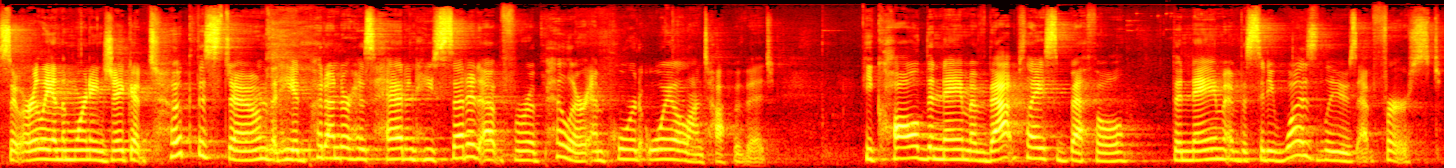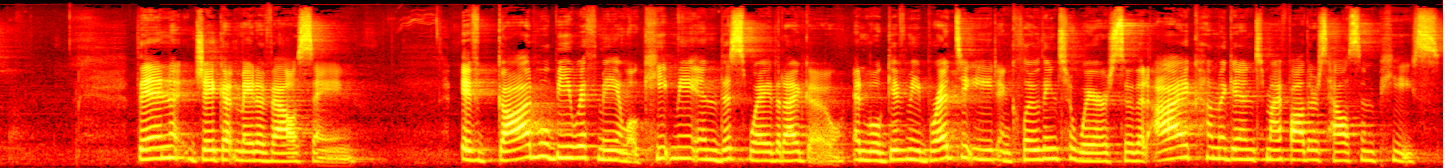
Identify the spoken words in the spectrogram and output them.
So early in the morning, Jacob took the stone that he had put under his head and he set it up for a pillar and poured oil on top of it. He called the name of that place Bethel. The name of the city was Luz at first. Then Jacob made a vow, saying, If God will be with me and will keep me in this way that I go, and will give me bread to eat and clothing to wear, so that I come again to my father's house in peace,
